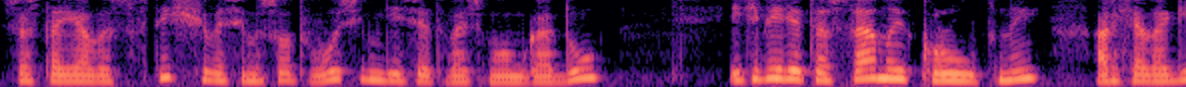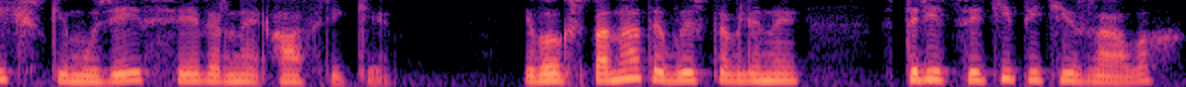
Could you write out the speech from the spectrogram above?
состоялось в 1888 году, и теперь это самый крупный археологический музей в Северной Африке. Его экспонаты выставлены в 35 залах,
